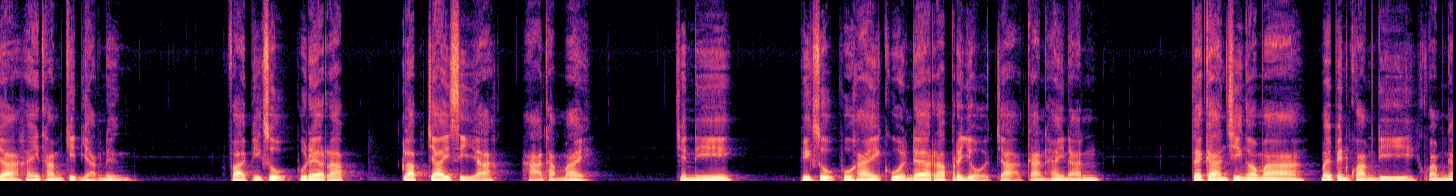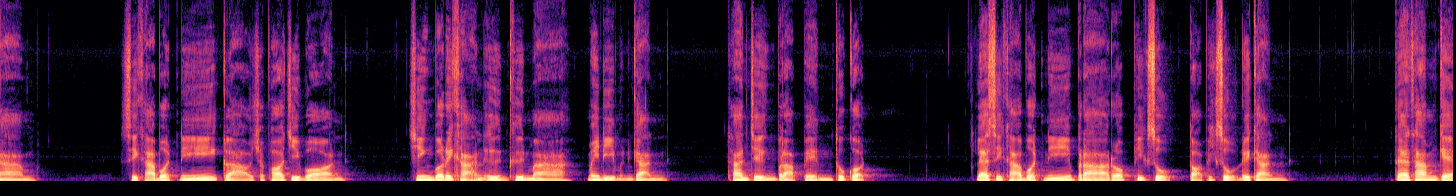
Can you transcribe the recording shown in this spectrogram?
จะให้ทำกิจอย่างหนึ่ง ฝ่ายภิกษุผู้ได้รับกลับใจเสียหาทำไม่ เช่นนี้ ภิกษุผู้ให้ควรได้รับประโยชน์จากการให้นั้น แต่การชิงเอามาไม่เป็นความดีความงาม สิกขาบทนี้กล่าวเฉพาะจีวร ชิงบริขารอื่นคืนมาไม่ดีเหมือนกัน ท่านจึงปรับเป็นทุกกฎ และสิกขาบทนี้ปรารบภิกษุต่อภิกษุด้วยกัน แต่ทำแก่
